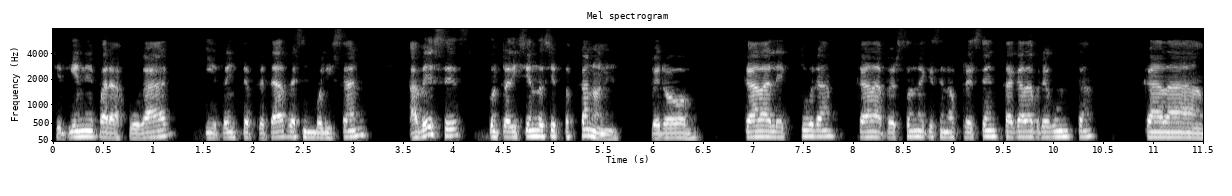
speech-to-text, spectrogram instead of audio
que tiene para jugar y reinterpretar, resimbolizar, a veces contradiciendo ciertos cánones, pero cada lectura, cada persona que se nos presenta, cada pregunta, cada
